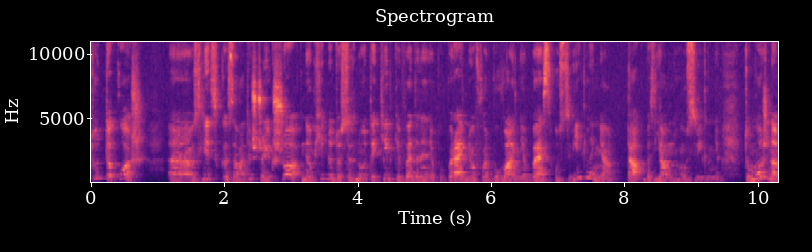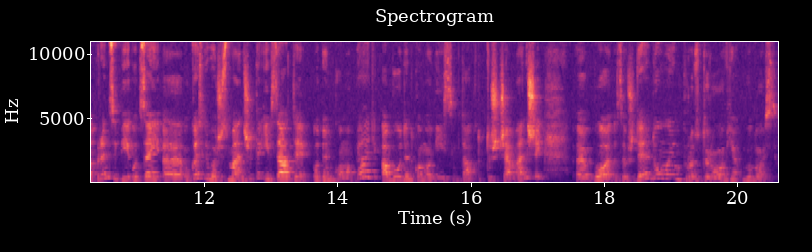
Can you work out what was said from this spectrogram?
Тут також слід сказати, що якщо необхідно досягнути тільки видалення попереднього фарбування без освітлення, так, без явного освітлення, то можна, в принципі, оцей е, окислювач зменшити і взяти 1,5 або 1,8, так, тобто ще менший, е, бо завжди думаємо про здоров'я волосся.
